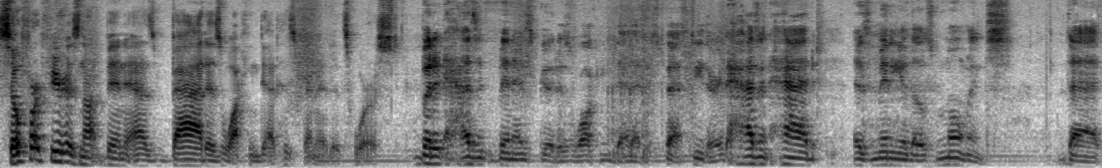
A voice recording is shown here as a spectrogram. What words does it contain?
So far, Fear has not been as bad as Walking Dead has been at its worst. But it hasn't been as good as Walking Dead at its best either. It hasn't had as many of those moments that.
